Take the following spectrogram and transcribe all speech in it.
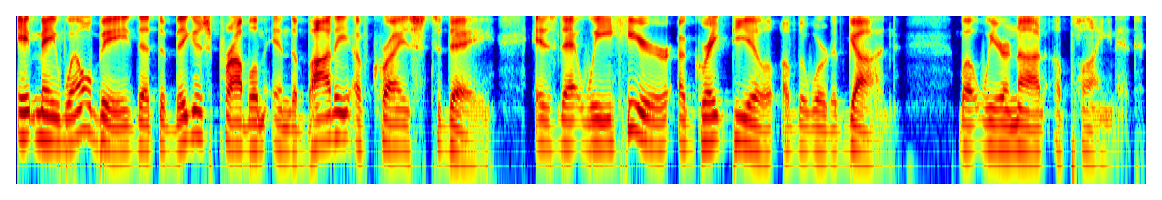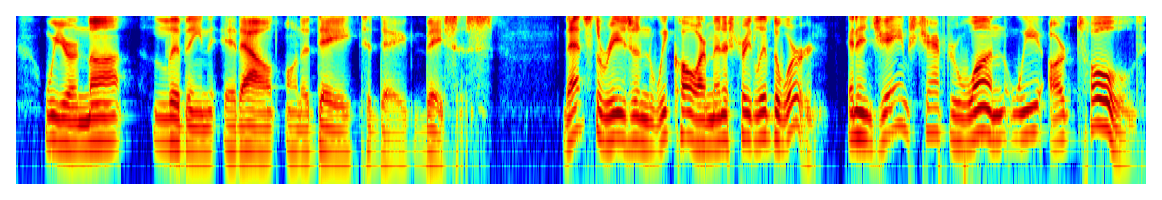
It may well be that the biggest problem in the body of Christ today is that we hear a great deal of the Word of God but we are not applying it. We are not living it out on a day to day basis. That's the reason we call our ministry Live the Word. And in James chapter 1, we are told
